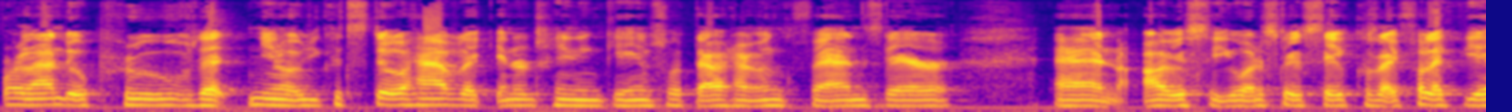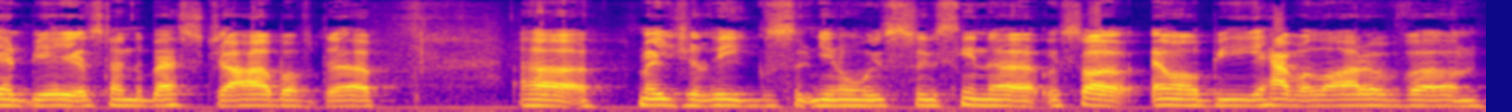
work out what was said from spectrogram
Orlando proved that you know you could still have like entertaining games without having fans there. And obviously, you want to stay safe because I feel like the NBA has done the best job of the uh, major leagues. You know, we've, we've seen uh, we saw MLB have a lot of um,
